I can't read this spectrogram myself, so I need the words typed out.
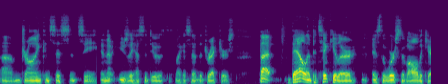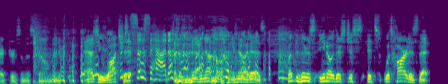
um, drawing consistency, and that usually has to do with, like I said, the directors. But Belle in particular is the worst of all the characters in this film. And if, as you watch it. Which it, is so sad. I know, I know it is. But there's, you know, there's just, it's, what's hard is that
